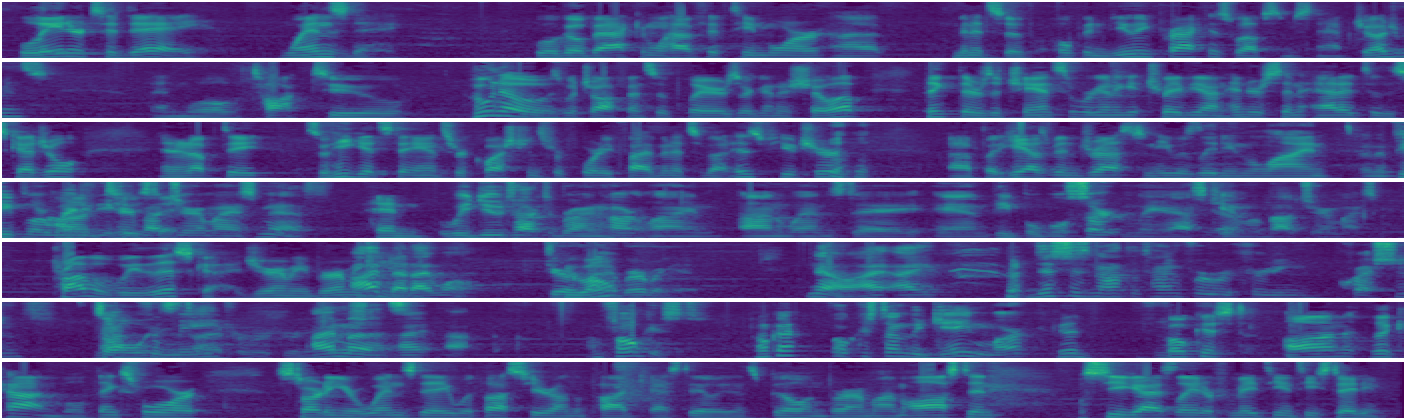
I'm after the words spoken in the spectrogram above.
later today, Wednesday. We'll go back and we'll have 15 more uh, minutes of open viewing practice. We'll have some snap judgments, and we'll talk to who knows which offensive players are going to show up. I think there's a chance that we're going to get TreVeyon Henderson added to the schedule and an update. So he gets to answer questions for 45 minutes about his future. uh, but he has been dressed and he was leading the line. And the people are waiting to hear about Jeremiah Smith. And we do talk to Brian Hartline on Wednesday, and people will certainly ask yeah. him about Jeremiah Smith. Probably this guy, Jeremy Birmingham. I bet I won't. Jeremiah Birmingham. No, I, I this is not the time for recruiting questions. It's Not always for the me. time for recruiting. I'm a, questions. I, I, I'm focused. Okay. Focused on the game, Mark. Good. Focused on the Cotton Bowl. Thanks for starting your Wednesday with us here on the podcast daily. That's Bill and Berm. I'm Austin. We'll see you guys later from AT&T Stadium.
